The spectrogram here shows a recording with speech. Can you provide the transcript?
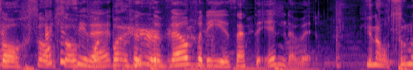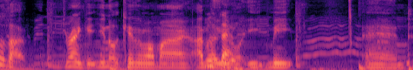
So so I can so, see but, that but because here, the velvety is at the end of it. you know, as soon as I drank it, you know, what came to my mind. I know What's you that? don't eat meat, And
